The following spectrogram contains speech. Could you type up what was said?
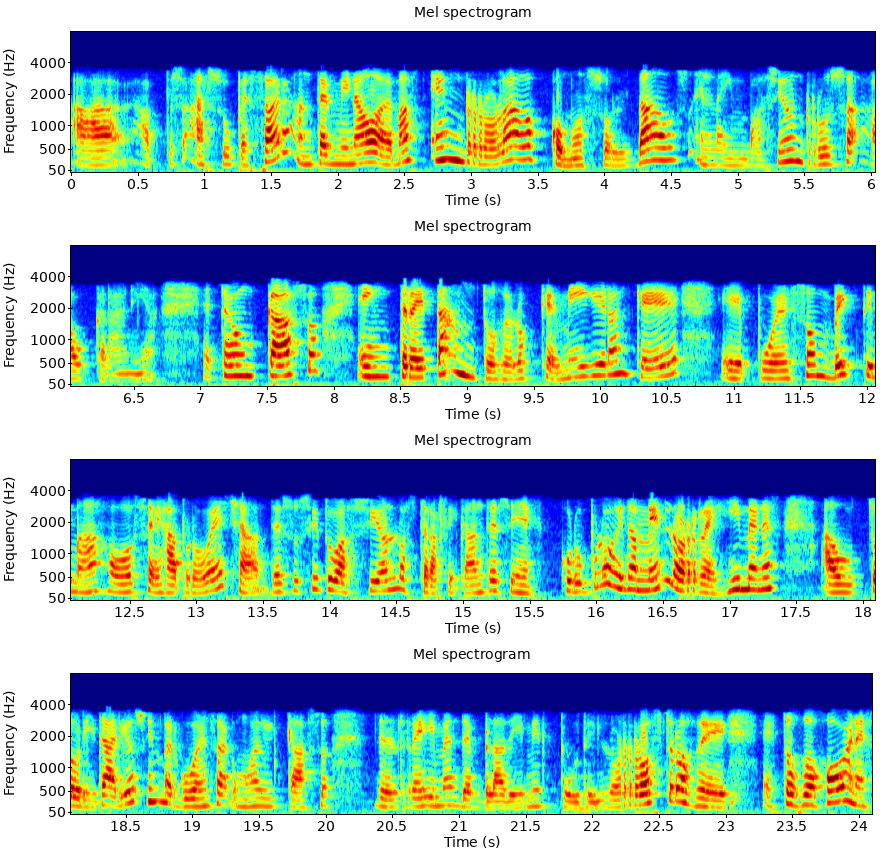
a, su pesar, han terminado además enrolados como soldados en la invasión rusa a Ucrania. Este es un caso entre tantos de los que emigran que eh, pues son víctimas o se aprovechan de su situación los traficantes sin escrúpulos y también los regímenes autoritarios sin vergüenza como es el caso del régimen de Vladimir Putin. Los rostros de estos dos jóvenes,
